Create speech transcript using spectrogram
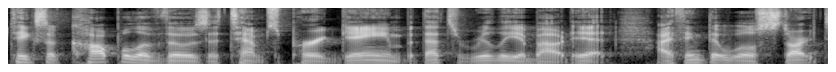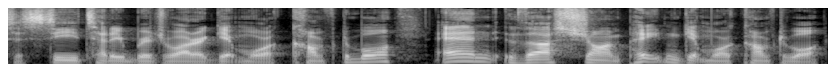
takes a couple of those attempts per game, but that's really about it. I think that we'll start to see Teddy Bridgewater get more comfortable and thus Sean Payton get more comfortable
